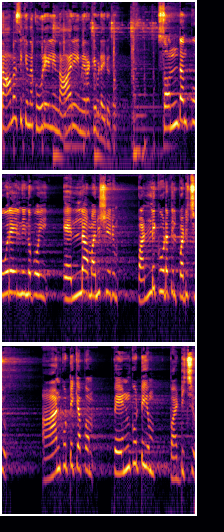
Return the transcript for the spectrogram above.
താമസിക്കുന്ന കൂരയിൽ നിന്ന് ആരെയും ഇറക്കിവിടരുത്. സ്വന്തം കൂരയിൽ നിന്ന് പോയി എല്ലാ മനുഷ്യരും പള്ളിക്കൂടത്തിൽ പഠിച്ചു. ആൺകുട്ടിക്കൊപ്പം പെൺകുട്ടിയും പഠിച്ചു.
